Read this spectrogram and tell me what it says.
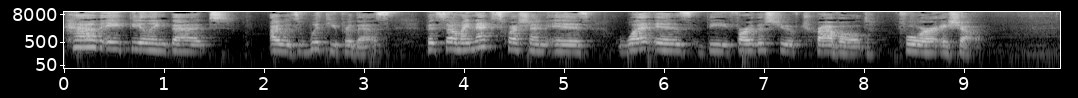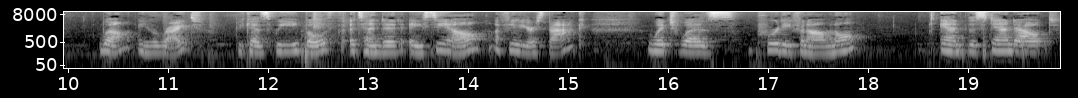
have a feeling that I was with you for this. But so my next question is what is the farthest you have traveled for a show? Well, you're right because we both attended ACL a few years back, which was pretty phenomenal. And the standout,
